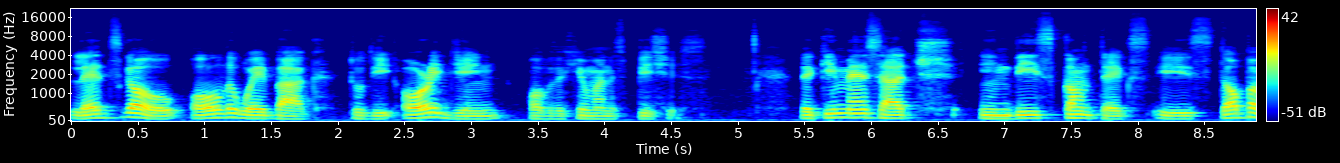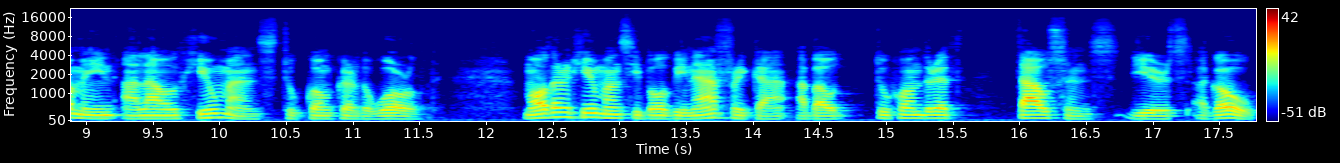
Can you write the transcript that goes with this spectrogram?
let's go all the way back to the origin of the human species. The key message in this context is dopamine allowed humans to conquer the world. Modern humans evolved in Africa about 200,000 years ago.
